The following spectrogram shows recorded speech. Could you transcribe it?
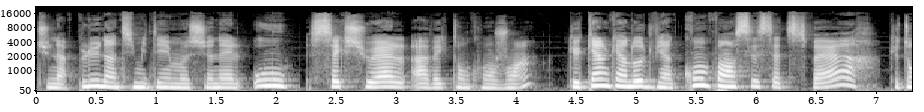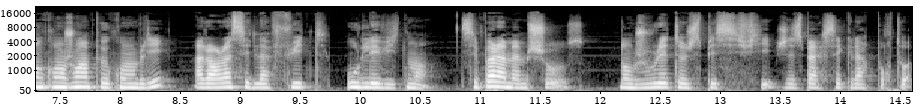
tu n'as plus d'intimité émotionnelle ou sexuelle avec ton conjoint, que quelqu'un d'autre vient compenser cette sphère que ton conjoint peut combler, alors là c'est de la fuite ou de l'évitement. C'est pas la même chose. Donc je voulais te le spécifier. J'espère que c'est clair pour toi.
